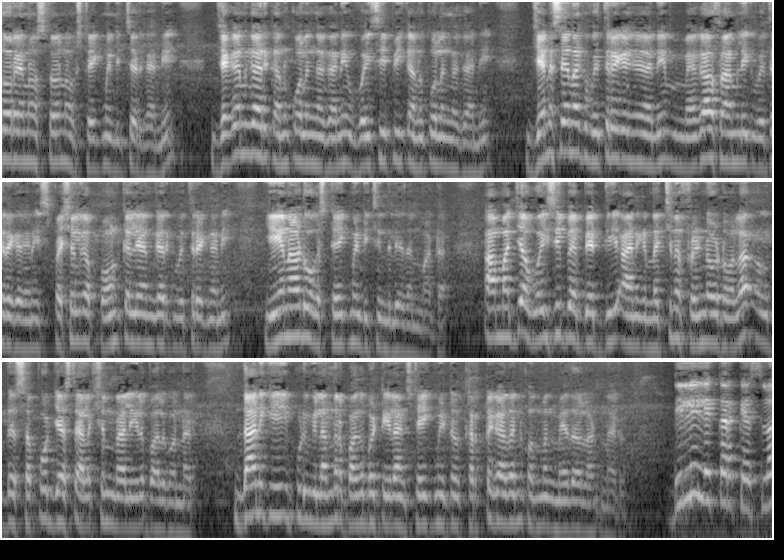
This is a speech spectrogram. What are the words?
దూరైనా వస్తామని ఒక స్టేట్మెంట్ ఇచ్చారు కానీ జగన్ గారికి అనుకూలంగా కానీ వైసీపీకి అనుకూలంగా కానీ జనసేనకు వ్యతిరేకంగా కానీ మెగా ఫ్యామిలీకి వ్యతిరేకంగా కానీ స్పెషల్గా పవన్ కళ్యాణ్ గారికి వ్యతిరేకంగా కానీ ఏనాడు ఒక స్టేట్మెంట్ ఇచ్చింది లేదనమాట ఆ మధ్య వైసీపీ అభ్యర్థి ఆయనకి నచ్చిన ఫ్రెండ్ అవడం వల్ల సపోర్ట్ చేస్తే ఎలక్షన్ ర్యాలీలో పాల్గొన్నారు. దానికి ఇప్పుడు వీళ్ళందరూ పగబట్టి ఇలాంటి స్టేట్మెంట్ కరెక్ట్ కాదని కొంతమంది మేధావులు అంటున్నారు. ఢిల్లీ లిక్కర్ కేసులో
